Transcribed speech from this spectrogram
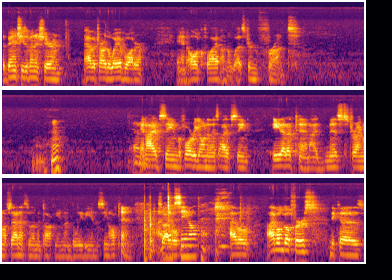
The Banshees of Inisherin, Avatar The Way of Water, and All Quiet on the Western Front. hmm And, And I have seen, before we go into this, I have seen 8 out of 10. I missed Triangle of Sadness and Women Talking, and I believe Ian has seen all 10. I So I have will, seen all ten. I will, I will go first because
